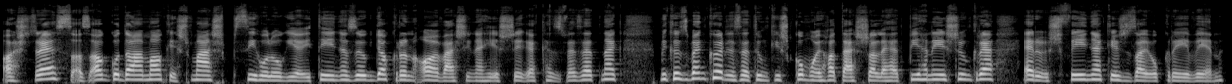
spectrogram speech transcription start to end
A stressz, az aggodalmak és más pszichológiai tényezők gyakran alvási nehézségekhez vezetnek, miközben környezetünk is komoly hatással lehet pihenésünkre, erős fények és zajok révén.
